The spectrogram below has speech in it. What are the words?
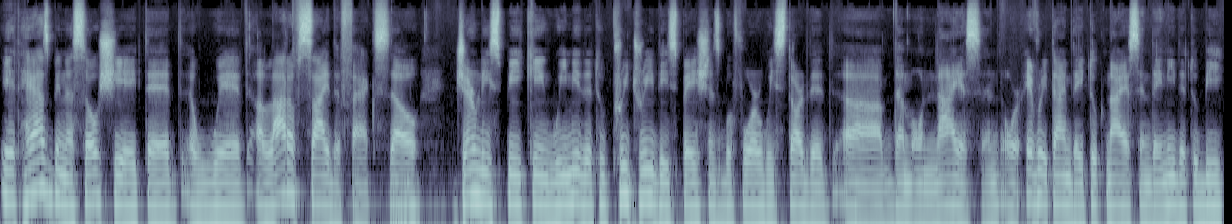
It has been associated with a lot of side effects. So, mm-hmm. generally speaking, we needed to pre-treat these patients before we started uh, them on niacin, or every time they took niacin, they needed to be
